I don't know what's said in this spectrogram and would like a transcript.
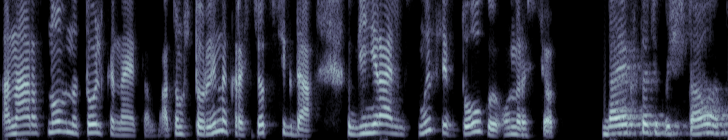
Она основана только на этом, о том, что рынок растет всегда. В генеральном смысле, в долгую он растет. Да, я, кстати, посчитала,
